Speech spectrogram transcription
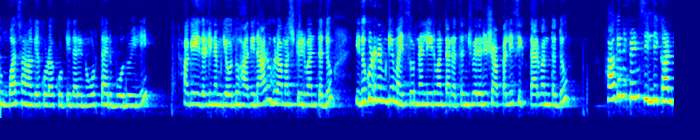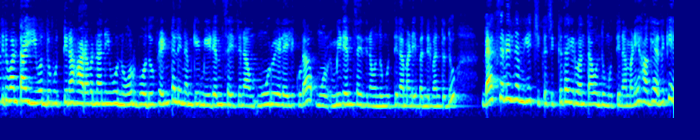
ತುಂಬಾ ಚೆನ್ನಾಗಿ ಕೂಡ ಕೊಟ್ಟಿದ್ದಾರೆ ನೋಡ್ತಾ ಇರಬಹುದು ಇಲ್ಲಿ. ಹಾಗೆ ಇದರಲ್ಲಿ ನಮಗೆ ಒಂದು ಹದಿನಾರು ಗ್ರಾಮ್ ಅಷ್ಟು ಇರುವಂತದ್ದು ಇದು ಕೂಡ ನಮಗೆ ಮೈಸೂರಿನಲ್ಲಿ ಇರುವಂತಹ ರತನ್ ಜ್ಯುವೆಲರಿ ಶಾಪ್ ಅಲ್ಲಿ ಸಿಗ್ತಾ ಇರುವಂತದ್ದು ಹಾಗೆಯೇ ಫ್ರೆಂಡ್ಸ್ ಇಲ್ಲಿ ಕಾಣ್ತಿರುವಂತಹ ಈ ಒಂದು ಮುತ್ತಿನ ಹಾರವನ್ನ ನೀವು ನೋಡಬಹುದು ಫ್ರಂಟ್ ಅಲ್ಲಿ ನಮಗೆ ಮೀಡಿಯಂ ಸೈಜಿನ ಮೂರು ಎಳೆಯಲ್ಲಿ ಕೂಡ ಮೀಡಿಯಂ ಸೈಜಿನ ಒಂದು ಮುತ್ತಿನ ಮಣಿ ಬಂದಿರುವಂತದ್ದು ಬ್ಯಾಕ್ ಸೈಡ್ ಅಲ್ಲಿ ನಮಗೆ ಚಿಕ್ಕ ಚಿಕ್ಕದಾಗಿರುವಂತಹ ಒಂದು ಮುತ್ತಿನ ಮಣಿ. ಹಾಗೆ ಅದಕ್ಕೆ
